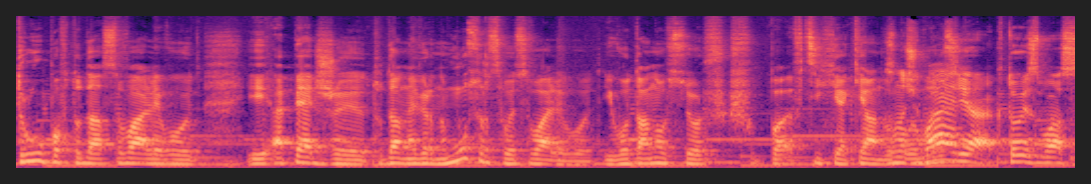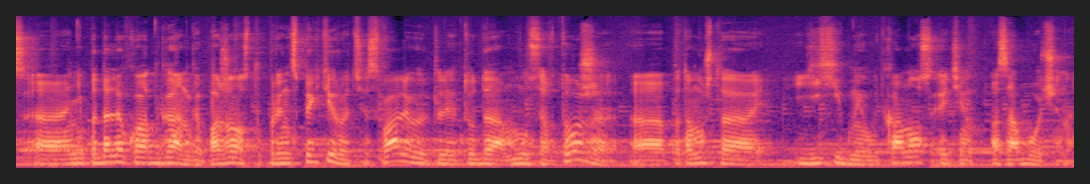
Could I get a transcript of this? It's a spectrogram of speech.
трупов туда сваливают. И опять же, туда, наверное, мусор свой сваливают. И вот оно все в Тихий океан Значит, друзья, кто из вас э, неподалеку от ганга, пожалуйста, проинспектируйте, сваливают ли туда мусор тоже, э, потому что ехидный утконос этим озабочены.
